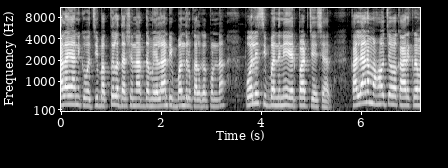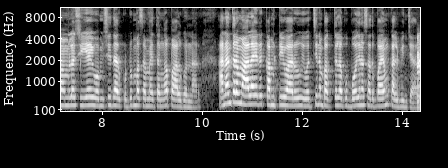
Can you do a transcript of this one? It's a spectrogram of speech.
ఆలయానికి వచ్చి భక్తుల దర్శనార్థం ఎలాంటి ఇబ్బందులు కలగకుండా పోలీస్ సిబ్బందిని ఏర్పాటు చేశారు. కళ్యాణ మహోత్సవ కార్యక్రమంలో సిఐ వంశీధర్ కుటుంబ సమేతంగా పాల్గొన్నారు. అనంతరం ఆలయ కమిటీ వారు వచ్చిన భక్తులకు భోజన సదుపాయం కల్పించారు.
